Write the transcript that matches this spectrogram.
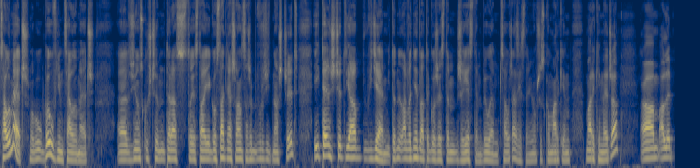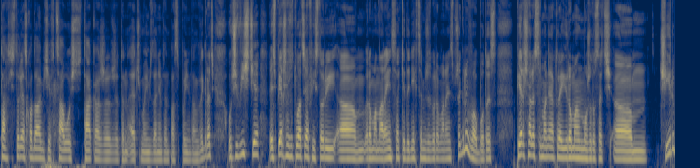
cały mecz, bo był, był w nim cały mecz. E, W związku z czym teraz to jest ta jego ostatnia szansa, żeby wrócić na szczyt. I ten szczyt ja widziałem. I to nawet nie dlatego, że jestem, że jestem, byłem, cały czas jestem mimo wszystko Markiem, Markiem Edge'a, um, ale ta historia składała mi się w całość taka, że, że ten Edge moim zdaniem ten pas powinien tam wygrać. Oczywiście to jest pierwsza sytuacja w historii um, Romana Reignsa, kiedy nie chcemy, żeby Roman Reigns przegrywał, bo to jest pierwsza WrestleMania, na której Roman może dostać um, cheer,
